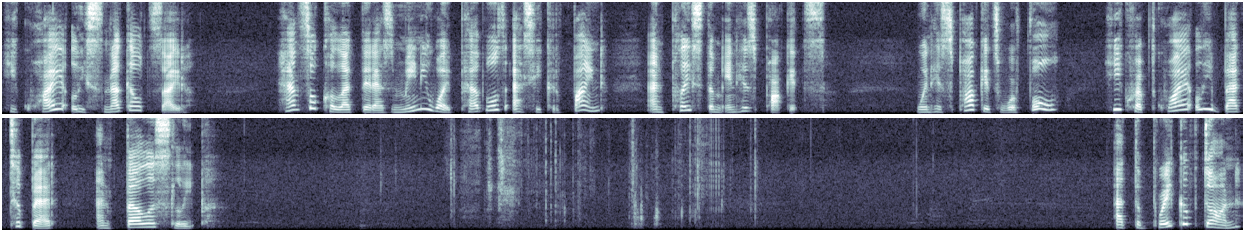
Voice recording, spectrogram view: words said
he quietly snuck outside. Hansel collected as many white pebbles as he could find and placed them in his pockets. When his pockets were full, he crept quietly back to bed and fell asleep. At the break of dawn,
